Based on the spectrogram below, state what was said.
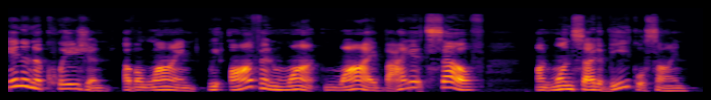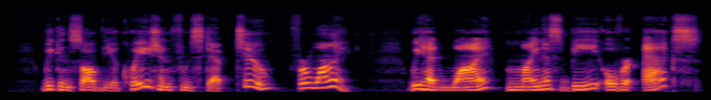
In an equation of a line, we often want y by itself on one side of the equal sign. We can solve the equation from step two for y. We had y minus b over x.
